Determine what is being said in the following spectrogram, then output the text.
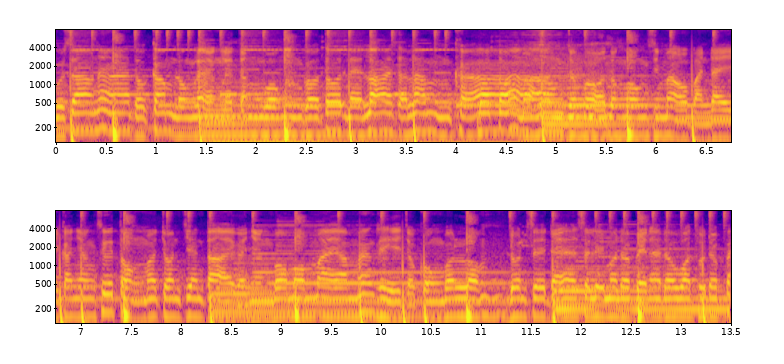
กูสาวหน้าต่อคำลงแรงและตั้งวงขอโทษและลายถ้าลำคาญบ่ต้องมางงจง เมาปานใดก็ยังซื้อตรงมาจนเจียนตายก็ยังบ่มอมไม่อำเมืองที่เจ้าคงบ่ลมโดนเสยแดสลีมาเดเบดไอดอวัตทูเดอะแบ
